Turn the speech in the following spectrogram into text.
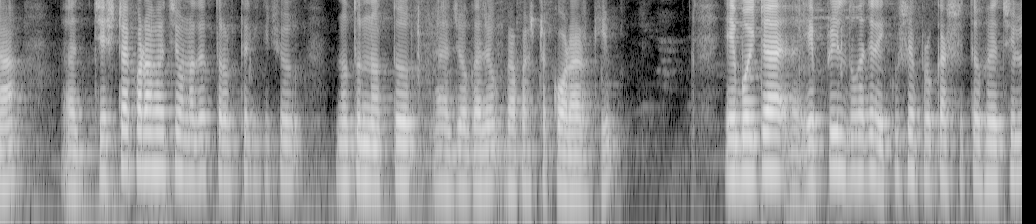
না চেষ্টা করা হয়েছে ওনাদের তরফ থেকে কিছু নতুনত্ব আহ, যোগাযোগ ব্যাপারটা করার কি। এই বইটা এপ্রিল দু হাজার একুশে প্রকাশিত হয়েছিল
